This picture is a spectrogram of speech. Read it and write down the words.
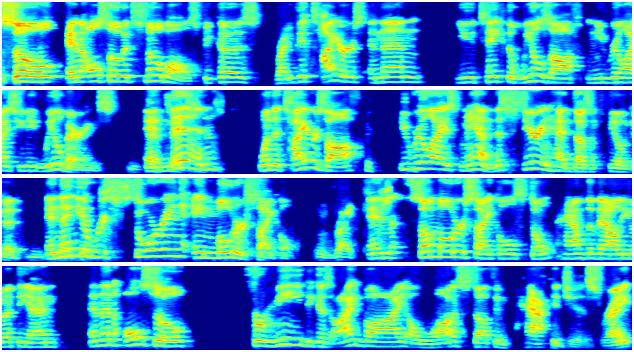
So, and also it snowballs because right. you get tires and then you take the wheels off and you realize you need wheel bearings. That's and then it. when the tire's off, you realize, man, this steering head doesn't feel good. And then you're restoring a motorcycle. Right. And some motorcycles don't have the value at the end. And then also, for me, because I buy a lot of stuff in packages, right?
